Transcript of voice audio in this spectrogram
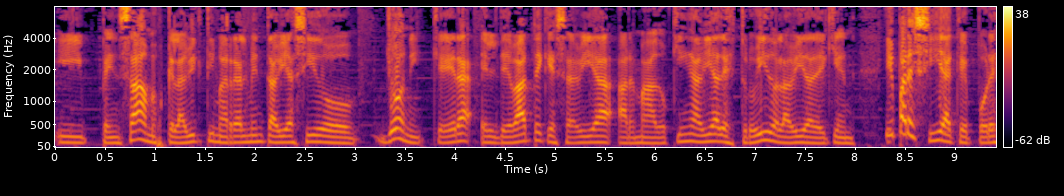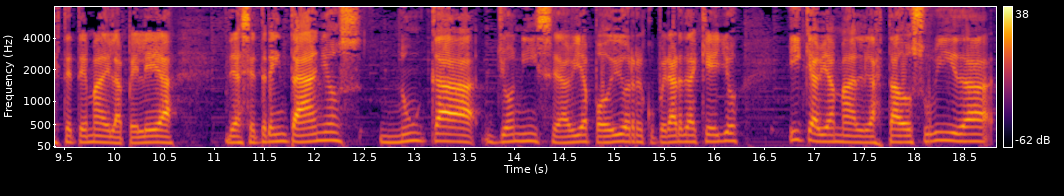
y pensábamos que la víctima realmente había sido Johnny, que era el debate que se había armado, quién había destruido la vida de quién. Y parecía que por este tema de la pelea de hace 30 años, nunca Johnny se había podido recuperar de aquello y que había malgastado su vida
